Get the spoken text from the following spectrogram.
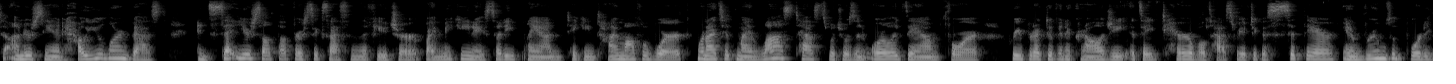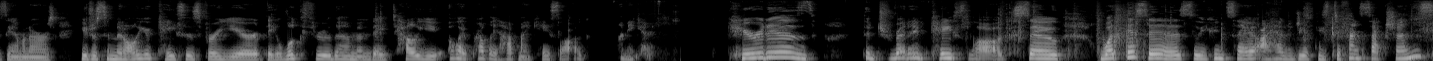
to understand how you learn best and set yourself up for success in the future by making a study plan, taking time off of work. When I took my last test, which was an oral exam for reproductive endocrinology, it's a terrible test where you have to go sit there in rooms with board examiners. You just submit all your cases for a year. They look through them and they tell you, oh, I probably have my case log. Let me get it. Here it is the dreaded case log. So, what this is, so you can say I had to do these different sections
